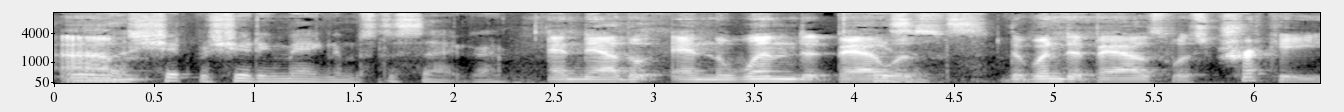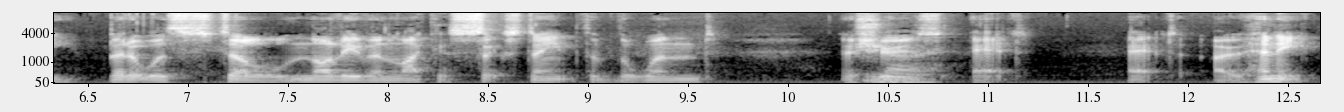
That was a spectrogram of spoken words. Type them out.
Um, the shit was shooting magnums to say Graham. and now the and the wind at Bowers Peasants. the wind at Bowers was tricky, but it was still not even like a sixteenth of the wind issues at at O'Hinney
